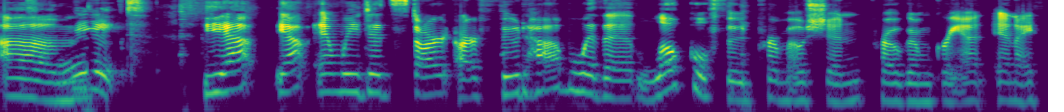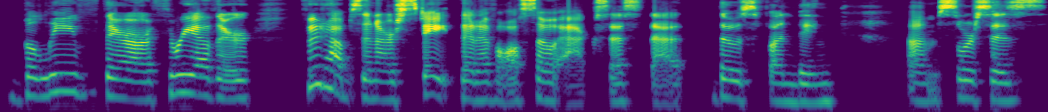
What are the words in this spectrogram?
Um, Great. Yeah, yeah. And we did start our food hub with a local food promotion program grant. And I believe there are three other food hubs in our state that have also accessed that those funding um, sources.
